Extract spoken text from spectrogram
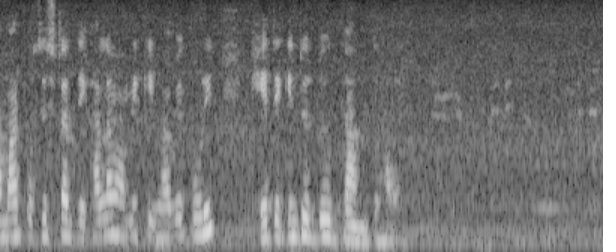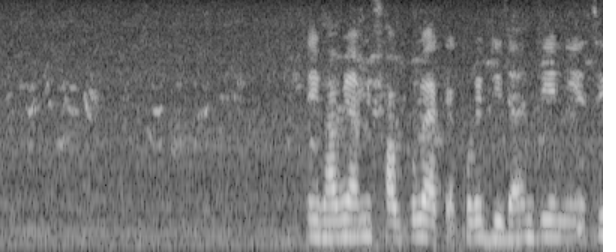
আমার প্রসেসটা দেখালাম আমি কীভাবে করি, খেতে কিন্তু দুর্দান্ত হয়। এইভাবে আমি সবগুলো এক এক করে ডিজাইন দিয়ে নিয়েছি।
